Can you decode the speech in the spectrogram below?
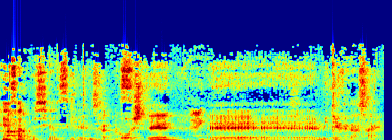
検索しやすい検索をして、はい、えー、見てください、はい、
